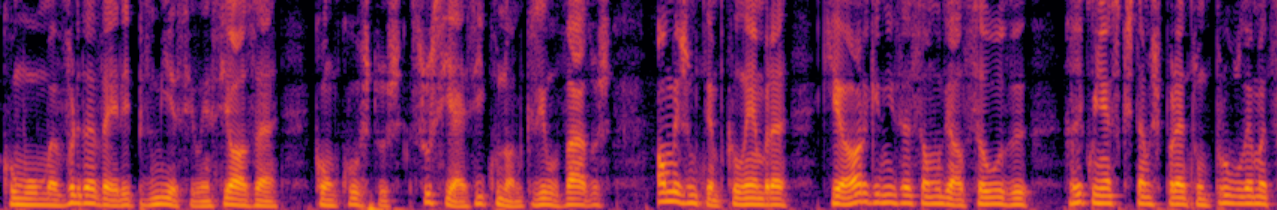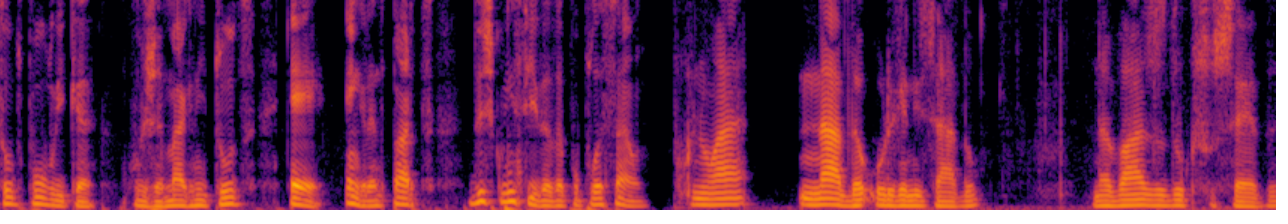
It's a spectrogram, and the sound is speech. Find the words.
como uma verdadeira epidemia silenciosa, com custos sociais e económicos elevados ao mesmo tempo que lembra que a Organização Mundial de Saúde reconhece que estamos perante um problema de saúde pública, cuja magnitude é, em grande parte, desconhecida da população. Porque não há nada organizado na base do que sucede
